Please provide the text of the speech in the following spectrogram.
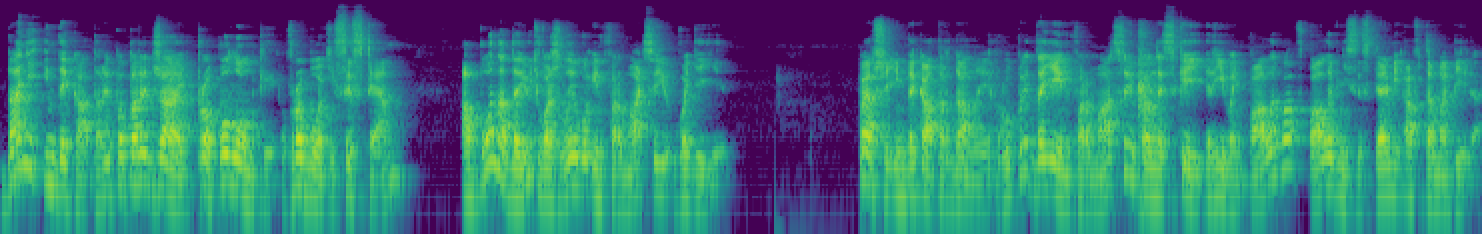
Дані індикатори попереджають про поломки в роботі систем або надають важливу інформацію водієві. Перший індикатор даної групи дає інформацію про низький рівень палива в паливній системі автомобіля.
